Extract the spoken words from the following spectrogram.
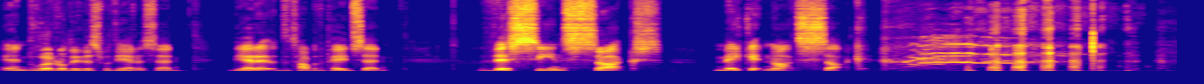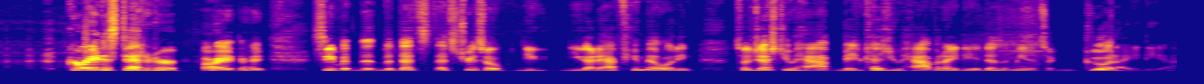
and literally this was the edit said. The edit at the top of the page said, "This scene sucks. Make it not suck." Greatest editor. All right, right. See, but th- but that's that's true. So you you got to have humility. So just you have because you have an idea doesn't mean it's a good idea.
